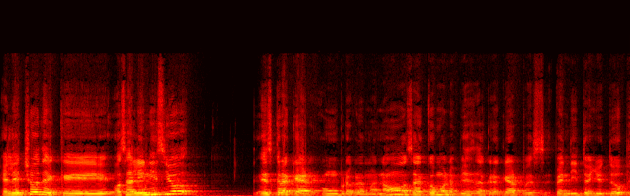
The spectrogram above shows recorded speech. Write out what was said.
El hecho de que, o sea, al inicio es craquear un programa, ¿no? O sea, ¿cómo lo empiezas a craquear? Pues bendito YouTube,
